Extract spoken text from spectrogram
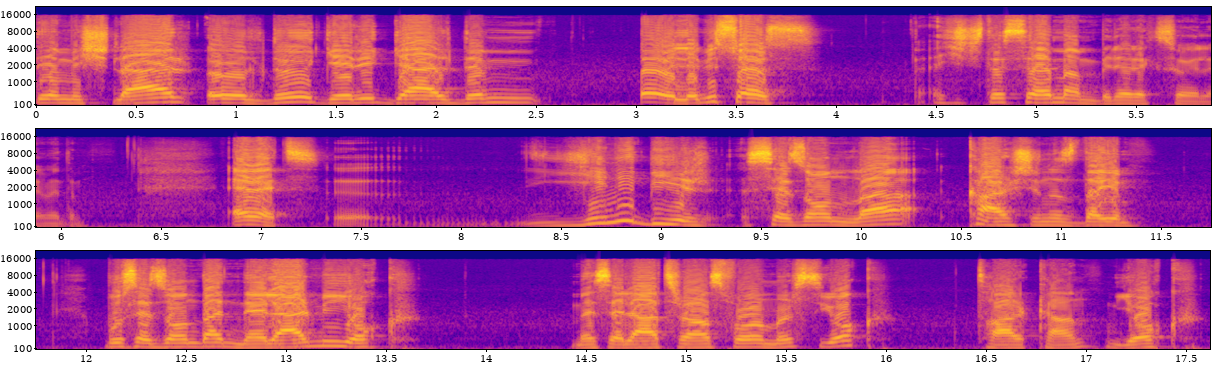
Demişler öldü geri geldim öyle bir söz. Hiç de sevmem bilerek söylemedim. Evet e, yeni bir sezonla karşınızdayım. Bu sezonda neler mi yok? Mesela Transformers yok. Tarkan yok.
